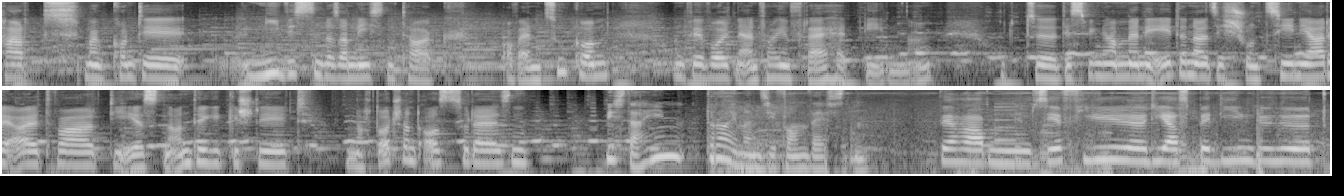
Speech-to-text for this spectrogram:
hart. Man konnte nie wissen, was am nächsten Tag auf einen zukommt. Und wir wollten einfach in Freiheit leben. Ne? Und äh, deswegen haben meine Eltern, als ich schon zehn Jahre alt war, die ersten Anträge gestellt, nach Deutschland auszureisen. Bis dahin träumen sie vom Westen. Wir haben sehr viel die aus Berlin gehört.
